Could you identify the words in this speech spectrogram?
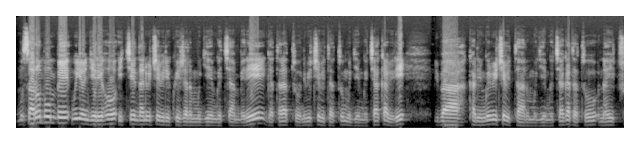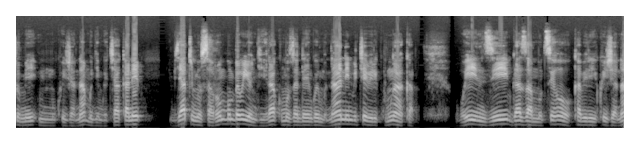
umusaruro mbumbe wiyongereyeho icyenda n'ibice bibiri ku ijana mu gihembwe cya mbere gatandatu n'ibice bitatu mu gihembwe cya kabiri biba karindwi n'ibice bitanu mu gihembwe cya gatatu naho icumi ku ijana mu gihembwe cya kane. Byatumye umusaruro mbumbe wiyongera ku mpuzandengo y'umunani n'ibice bibiri ku mwaka. Ubuhinzi bwazamutseho kabiri ku ijana.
